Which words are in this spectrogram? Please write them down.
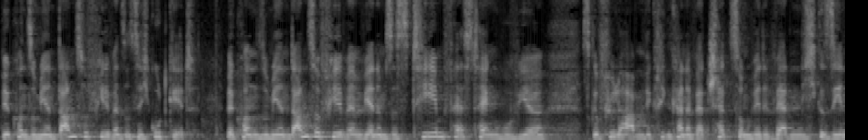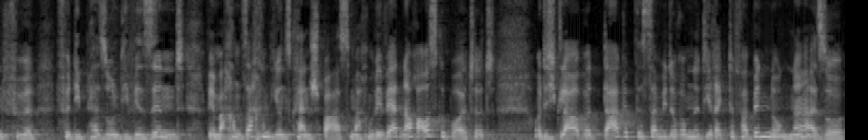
wir konsumieren dann zu viel, wenn es uns nicht gut geht. Wir konsumieren dann zu viel, wenn wir in einem System festhängen, wo wir das Gefühl haben, wir kriegen keine Wertschätzung, wir werden nicht gesehen für, für die Person, die wir sind. Wir machen Sachen, die uns keinen Spaß machen. Wir werden auch ausgebeutet. Und ich glaube, da gibt es dann wiederum eine direkte Verbindung. Ne? Also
